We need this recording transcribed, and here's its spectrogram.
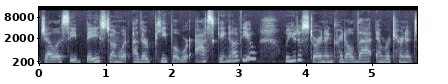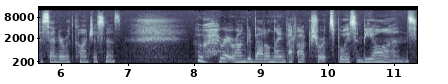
jealousy based on what other people were asking of you, will you destroy and uncreate all that and return it to sender with consciousness? Whew, right, wrong, good battle, nine, POD, shorts, boys, and beyonds.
